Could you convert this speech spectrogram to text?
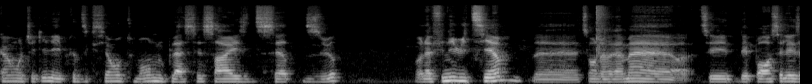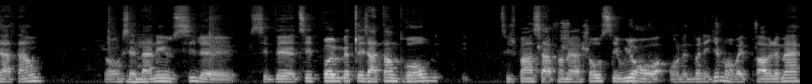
quand on checkait les prédictions, tout le monde nous plaçait 16, 17, 18. On a fini huitième. Euh, on a vraiment euh, dépassé les attentes. Donc, cette Mhm. année aussi, c'est de ne pas mettre les attentes trop hautes. Je pense que c'est la première chose. C'est oui, on, a une bonne équipe, mais on va être probablement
